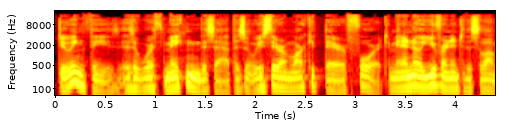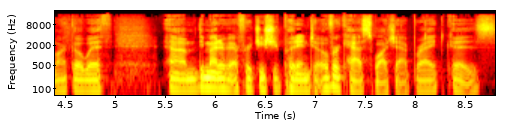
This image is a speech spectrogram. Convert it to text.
doing these? Is it worth making this app? Is it is there a market there for it? I mean, I know you've run into this a lot, Marco, with um, the amount of effort you should put into Overcast Watch app, right? Because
